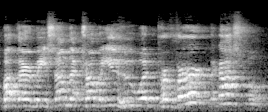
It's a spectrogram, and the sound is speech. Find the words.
but there be some that trouble you who would pervert the gospel.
